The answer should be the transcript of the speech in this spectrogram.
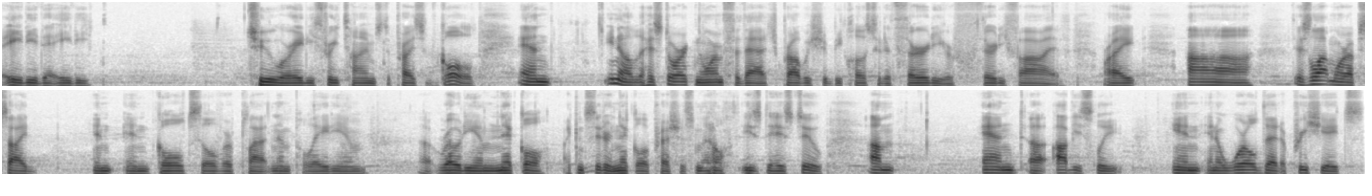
80 to 82 or 83 times the price of gold, and you know, the historic norm for that probably should be closer to 30 or 35, right? Uh, there's a lot more upside in, in gold, silver, platinum, palladium, uh, rhodium, nickel. I consider nickel a precious metal these days too. Um, and uh, obviously, in, in a world that appreciates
